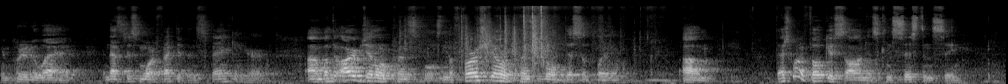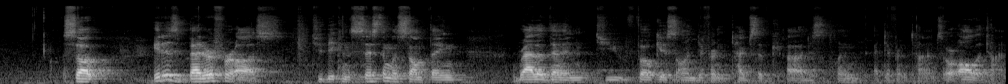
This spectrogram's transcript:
and put it away. And that's just more effective than spanking her. Um, but there are general principles. And the first general principle of discipline um, that I just want to focus on is consistency. So it is better for us to be consistent with something rather than to focus on different types of uh, discipline at different times or all the time.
